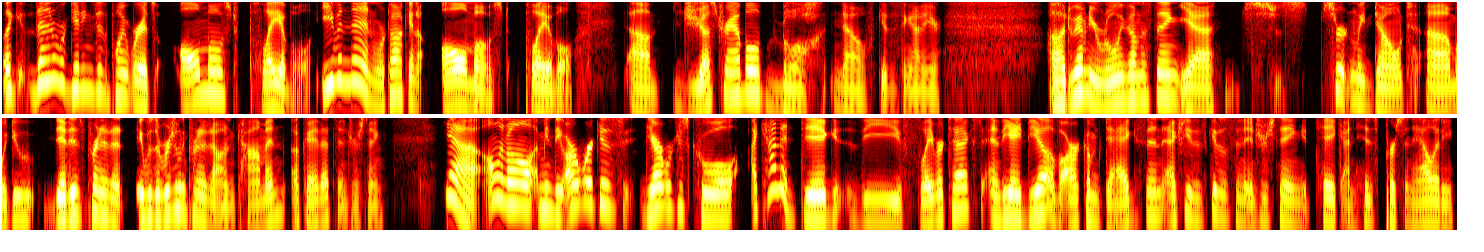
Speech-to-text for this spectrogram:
Like then we're getting to the point where it's almost playable. Even then, we're talking almost playable. Um, just trample, Blah, no, get this thing out of here. Uh, do we have any rulings on this thing? Yeah, certainly don't. Um, we do. It is printed. At, it was originally printed on common. Okay, that's interesting. Yeah, all in all, I mean the artwork is the artwork is cool. I kind of dig the flavor text and the idea of Arcum Dagsson. Actually, this gives us an interesting take on his personality.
